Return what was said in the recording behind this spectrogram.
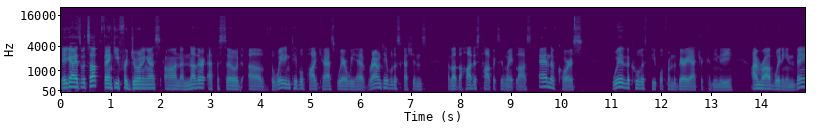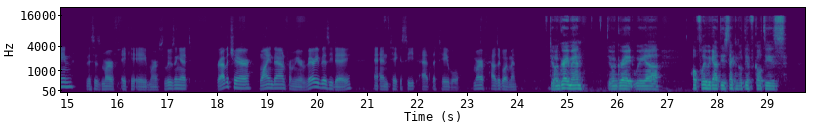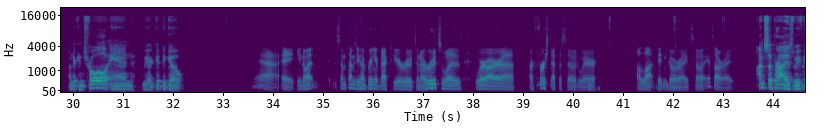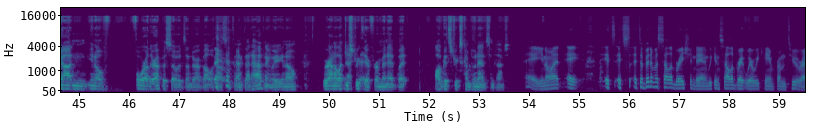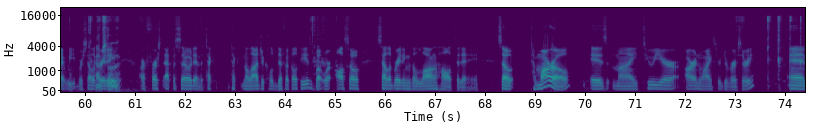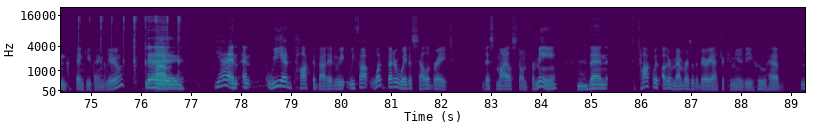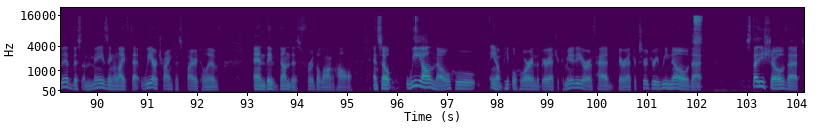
Hey guys, what's up? Thank you for joining us on another episode of the Weighting Table podcast, where we have roundtable discussions about the hottest topics in weight loss, and of course, with the coolest people from the bariatric community. I'm Rob, waiting in vain. This is Murph, aka Murph's losing it. Grab a chair, wind down from your very busy day, and take a seat at the table. Murph, how's it going, man? Doing great, man. Doing great. We uh hopefully we got these technical difficulties under control and we are good to go. Yeah. Hey, you know what? Sometimes you got to bring it back to your roots, and our roots was where our uh, our first episode where a lot didn't go right. So it's all right. I'm surprised we've gotten you know four other episodes under our belt without something like that happening. We you know we were on a lucky That's streak it. there for a minute, but all good streaks come to an end sometimes. Hey, you know what? Hey, it's it's it's a bit of a celebration day, and we can celebrate where we came from too, right? We we're celebrating Absolutely. our first episode and the tech, technological difficulties, but we're also celebrating the long haul today. So tomorrow is my two-year RNY surgeversary, and thank you, thank you. Yay! Um, yeah, and and we had talked about it, and we we thought, what better way to celebrate this milestone for me mm-hmm. than to talk with other members of the bariatric community who have lived this amazing life that we are trying to aspire to live and they've done this for the long haul and so we all know who you know people who are in the bariatric community or have had bariatric surgery we know that studies show that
